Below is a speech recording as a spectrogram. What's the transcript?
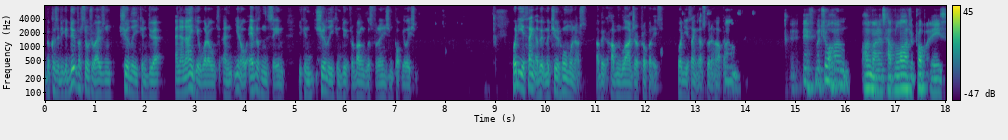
Because if you can do it for social housing, surely you can do it in an ideal world, and you know everything the same. You can surely you can do it for bungalows for an Asian population. What do you think about mature homeowners about having larger properties? What do you think that's going to happen? Well, if mature home homeowners have larger properties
